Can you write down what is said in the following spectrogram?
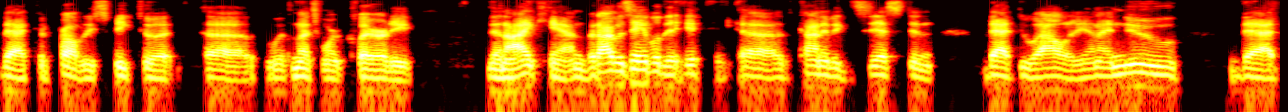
that could probably speak to it uh, with much more clarity than I can. But I was able to uh, kind of exist in that duality. And I knew that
